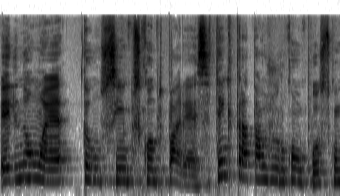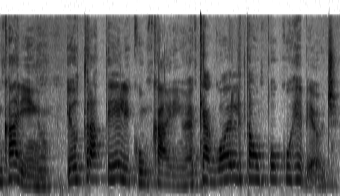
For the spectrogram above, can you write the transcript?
Ele não é tão simples quanto parece. Tem que tratar o juro composto com carinho. Eu tratei ele com carinho, é que agora ele tá um pouco rebelde.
